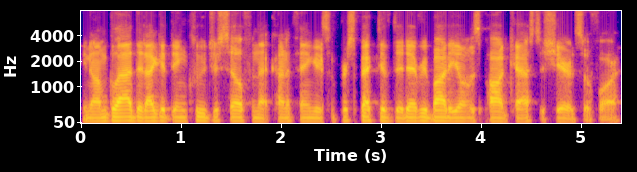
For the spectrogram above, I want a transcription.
you know I'm glad that I get to include yourself in that kind of thing. It's a perspective that everybody on this podcast has shared so far.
